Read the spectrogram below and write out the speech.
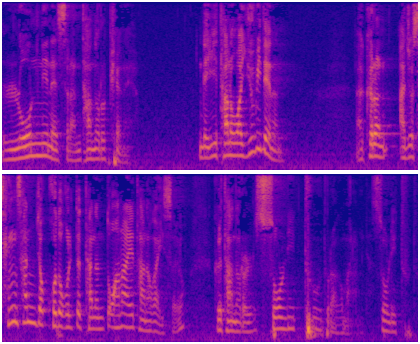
loneliness라는 단어로 표현해요. 근데 이 단어와 유비되는 그런 아주 생산적 고독을 뜻하는 또 하나의 단어가 있어요. 그 단어를 solitude라고 말합니다. solitude.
